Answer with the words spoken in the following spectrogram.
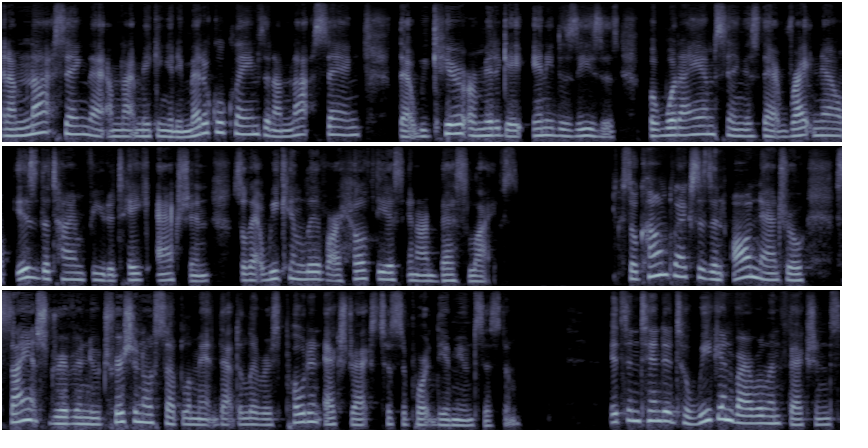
And I'm not saying that I'm not making any medical claims, and I'm not saying that we cure or mitigate any diseases. But what I am saying is that right now is the time for you to take action so that we can live our healthiest and our best lives. So, Complex is an all natural, science driven nutritional supplement that delivers potent extracts to support the immune system. It's intended to weaken viral infections,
